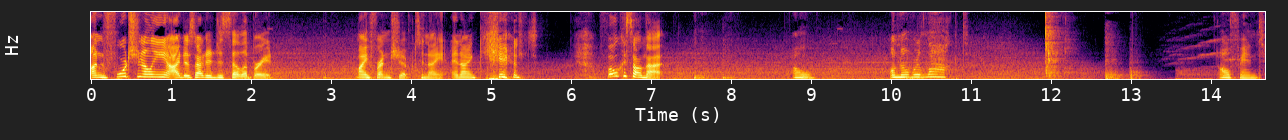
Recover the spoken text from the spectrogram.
Unfortunately, I decided to celebrate my friendship tonight, and I can't focus on that. Oh. Oh no, we're locked. Oh, fantastic.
